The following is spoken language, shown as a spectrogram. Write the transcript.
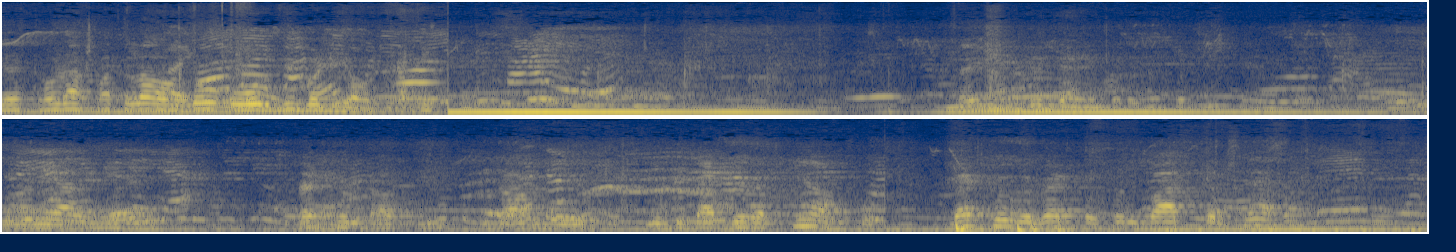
ये थोड़ा पतला हो तो और भी बढ़िया हो नई नीडल किताब ये रखी हैं आपको। बैठोगे, बैठो, थोड़ी बात करते हैं।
